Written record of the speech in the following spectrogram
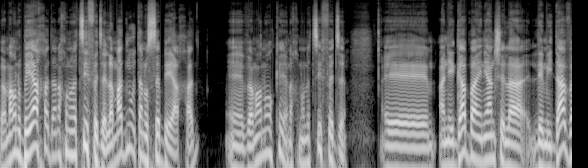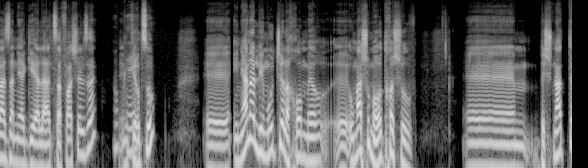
ואמרנו ביחד אנחנו נציף את זה, למדנו את הנושא ביחד, ואמרנו אוקיי, אנחנו נציף את זה. אני אגע בעניין של הלמידה ואז אני אגיע להצפה של זה, okay. אם אוקיי. תרצו. אה, עניין הלימוד של החומר אה, הוא משהו מאוד חשוב. אה, בשנת,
